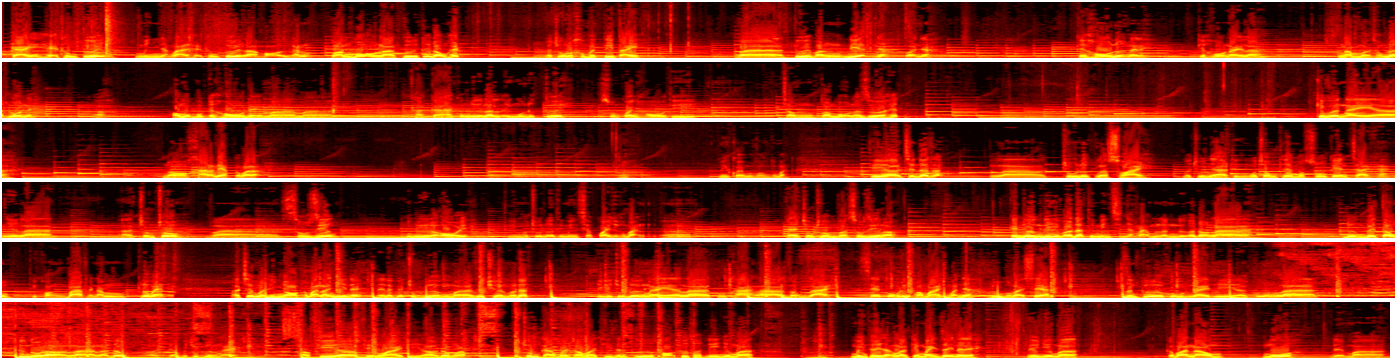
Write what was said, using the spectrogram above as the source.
cái hệ thống tưới nhé. mình nhắc lại hệ thống tưới là họ gắn toàn bộ là tưới tự động hết. Nói chung là không phải tưới tay và tưới bằng điện nhé, các bạn nhé cái hồ nước này này cái hồ này là nằm ở trong đất luôn này. Đó. họ múc một cái hồ để mà mà thả cá cũng như là lấy nguồn nước tưới. Xung quanh hồ thì trồng toàn bộ là dừa hết. Cái vườn này à, nó khá là đẹp các bạn ạ. Đó. mình quay một vòng các bạn. Thì à, trên đất đó, là chủ lực là xoài và chủ nhà thì cũng có trồng thêm một số cây ăn trái khác như là à, trôm trôm và sầu riêng cũng như là ổi. Thì một chút nữa thì mình sẽ quay cho các bạn à, cái trôm trôm và sầu riêng đó. Cái đường đi vào đất thì mình xin nhắc lại một lần nữa đó là đường bê tông thì khoảng 3,5 km ở trên màn hình nhỏ các bạn đang nhìn đấy đây là cái trục đường mà di chuyển vào đất. Thì cái trục đường này là cũng khá là rộng rãi xe cộ đi thoải mái các bạn nhé đủ các loại xe. Dân cư ở khu vực này thì à, cũng là tương đối ở là là đông ở theo cái trục đường này. Ở phía phía ngoài thì ở đông lắm. Nói chung càng vào trong này thì dân cư họ thưa thớt đi nhưng mà mình thấy rằng là cái mảnh dãy này này nếu như mà các bạn nào mua để mà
